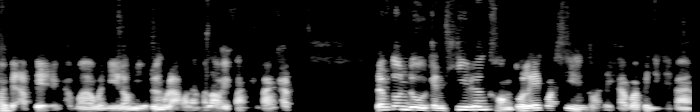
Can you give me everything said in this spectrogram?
อยๆไปอัปเดตกันครับว่าวันนี้เรามีเรื่องราวอะไรมาเล่าให้ฟังกันบ้างครับ เริ่มต้นดูกันที่เรื่องของตัวเลขวัคซีนก่อนเลยครับ ว่าเป็นยังไงบ้าง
